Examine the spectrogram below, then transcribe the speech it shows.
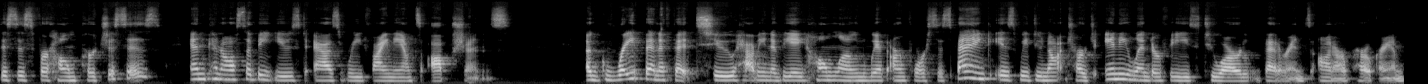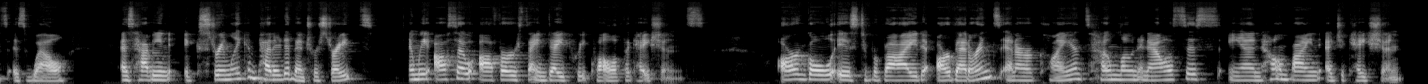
This is for home purchases and can also be used as refinance options. A great benefit to having a VA home loan with Armed Forces Bank is we do not charge any lender fees to our veterans on our programs as well as having extremely competitive interest rates, and we also offer same day pre qualifications. Our goal is to provide our veterans and our clients home loan analysis and home buying education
